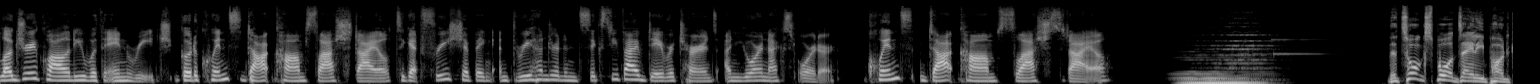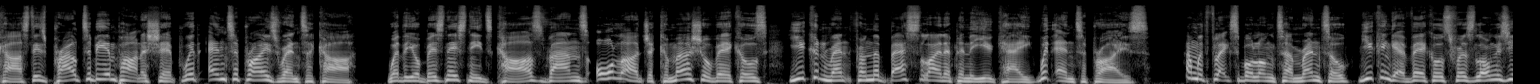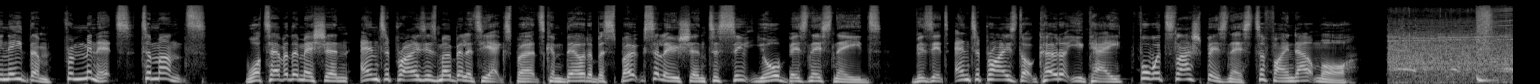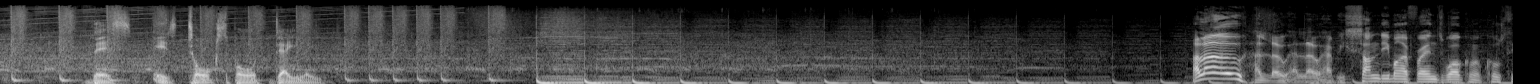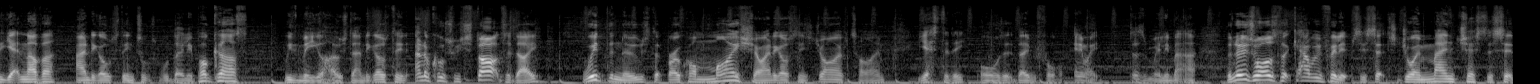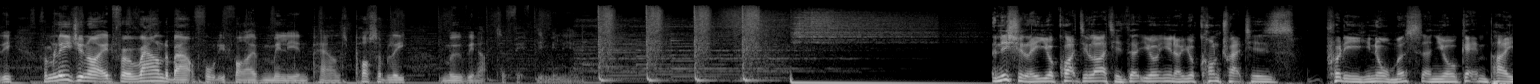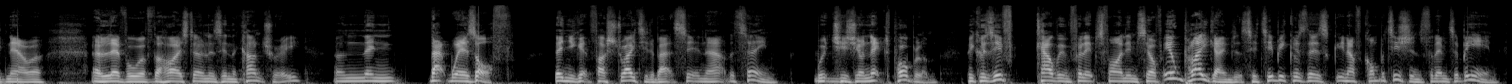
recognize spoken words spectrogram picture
Luxury quality within reach. Go to quince.com slash style to get free shipping and 365-day returns on your next order. quince.com slash style. The TalkSport Daily podcast is proud to be in partnership with Enterprise Rent-A-Car. Whether your business needs cars, vans, or larger commercial vehicles, you can rent from the best lineup in the UK with Enterprise. And with flexible long term rental, you can get vehicles for as long as you need them, from minutes to months. Whatever the mission, Enterprise's mobility experts can build a bespoke solution to suit your business needs. Visit enterprise.co.uk forward slash business to find out more. This is TalkSport Daily. Hello, hello, hello. Happy Sunday, my friends. Welcome, of course, to yet another Andy Goldstein Talksport Daily podcast with me, your host, Andy Goldstein. And of course, we start today with the news that broke on my show, Andy Goldstein's Drive Time, yesterday, or was it the day before? Anyway, doesn't really matter. The news was that Kalvin Phillips is set to join Manchester City from Leeds United for around about £45 million, possibly moving up to £50 million. Initially you're quite delighted that your you know your contract is pretty enormous and you're getting paid now a, a level of the highest earners in the country and then that wears off. Then you get frustrated about sitting out the team which mm. is your next problem. Because if Kalvin Phillips find himself he'll play games at City because there's enough competitions for them to be in.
